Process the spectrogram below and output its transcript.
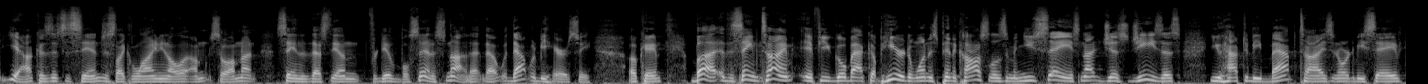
Yeah, because it's a sin, just like lying all. I'm, so I'm not saying that that's the unforgivable sin. It's not. That that would that would be heresy. Okay, but at the same time, if you go back up here to Oneness Pentecostalism and you say it's not just Jesus, you have to be baptized in order to be saved,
